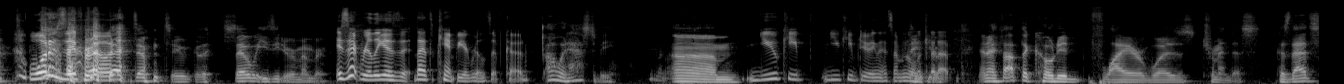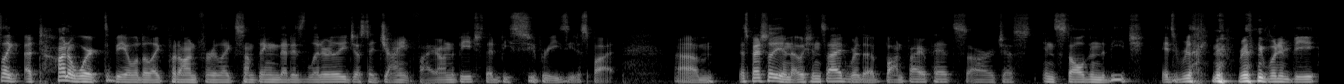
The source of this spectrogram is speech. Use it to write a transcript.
What a zip I code. that down too because it's so easy to remember. Is it really is it that can't be a real zip code. Oh, it has to be. Um, You keep you keep doing this. I'm going to look you. that up. And I thought the coded flyer was tremendous because that's like a ton of work to be able to like put on for like something that is literally just a giant fire on the beach that'd be super easy to spot. Um, especially in Oceanside where the bonfire pits are just installed in the beach. It's really really wouldn't be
